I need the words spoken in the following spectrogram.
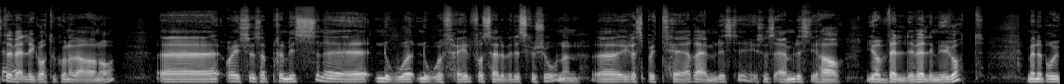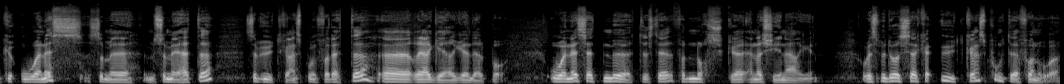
det, er veldig godt å kunne være her nå. Uh, og jeg syns at premissene er noe, noe, feil for selve diskusjonen. Uh, jeg respekterer Amnesty. Jeg syns Amnesty har, gjør veldig, veldig mye godt. Men å bruke ONS, som jeg er heter, som utgangspunkt for dette, uh, reagerer jeg en del på. ONS er et møtested for den norske energinæringen. Og Hvis vi da ser hva utgangspunktet er for noe,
